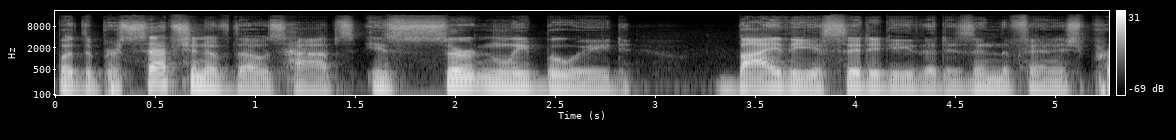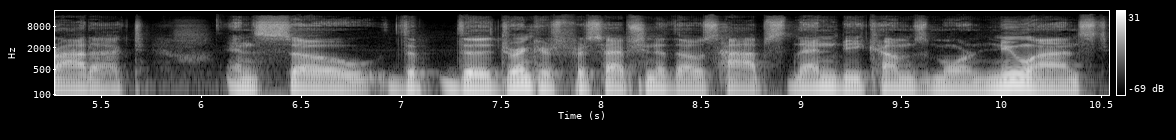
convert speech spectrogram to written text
but the perception of those hops is certainly buoyed by the acidity that is in the finished product. And so the the drinker's perception of those hops then becomes more nuanced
